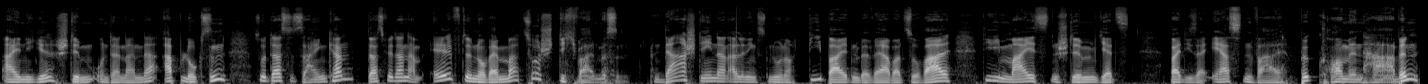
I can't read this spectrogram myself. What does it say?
einige Stimmen untereinander abluchsen, sodass es sein kann, dass wir dann am 11. November zur Stichwahl müssen. Da stehen dann allerdings nur noch die beiden Bewerber zur Wahl, die die meisten Stimmen jetzt bei dieser ersten Wahl bekommen haben.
